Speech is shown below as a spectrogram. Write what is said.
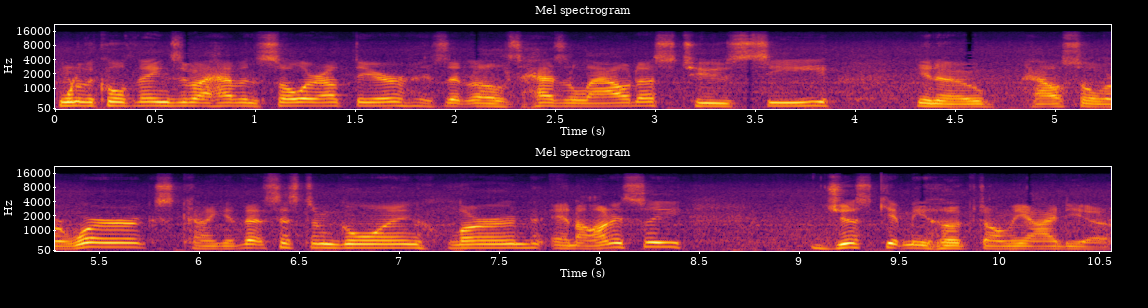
One of the cool things about having solar out there is that it has allowed us to see, you know, how solar works, kind of get that system going, learn, and honestly, just get me hooked on the idea.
